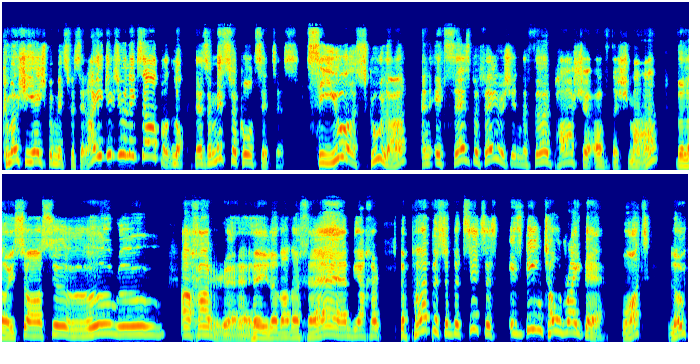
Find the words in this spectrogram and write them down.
Kamoshi yesh mitzvah said. He gives you an example. Look, there's a mitzvah called tzitzis. Siyur skula, and it says beferish in the third parsha of the Shema. The purpose of the tzitzis is being told right there. What? Don't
